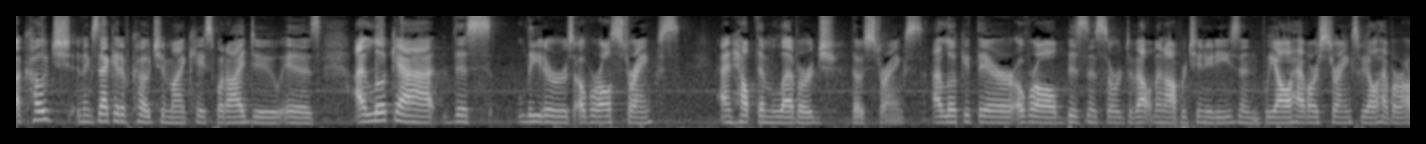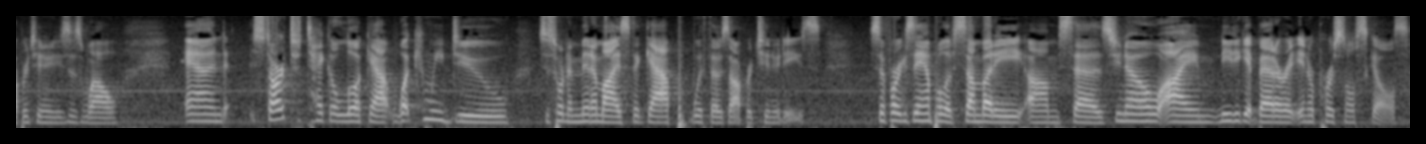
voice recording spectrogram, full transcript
a coach, an executive coach in my case, what I do is I look at this leader's overall strengths and help them leverage those strengths. I look at their overall business or development opportunities, and we all have our strengths, we all have our opportunities as well, and start to take a look at what can we do to sort of minimize the gap with those opportunities. So, for example, if somebody um, says, you know, I need to get better at interpersonal skills,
